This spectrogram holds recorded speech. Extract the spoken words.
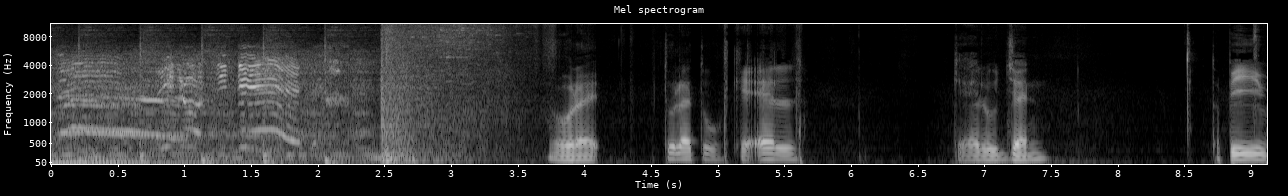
yeah. Hidup tinggi. Alright. Itulah tu KL KL hujan. Tapi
